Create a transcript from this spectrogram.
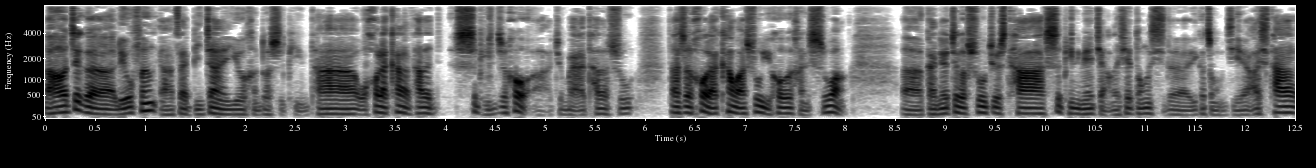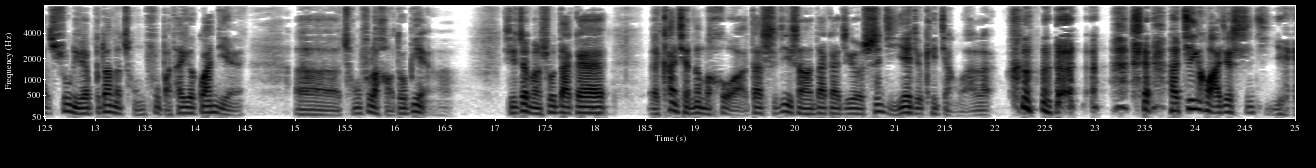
然后这个刘峰啊，在 B 站也有很多视频。他我后来看了他的视频之后啊，就买了他的书。但是后来看完书以后很失望，呃，感觉这个书就是他视频里面讲的一些东西的一个总结，而且他书里面不断的重复，把他一个观点，呃，重复了好多遍啊。其实这本书大概呃看起来那么厚啊，但实际上大概只有十几页就可以讲完了，它精华就十几页。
